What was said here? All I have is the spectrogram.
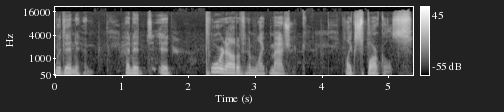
within him. And it, it poured out of him like magic, like sparkles.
